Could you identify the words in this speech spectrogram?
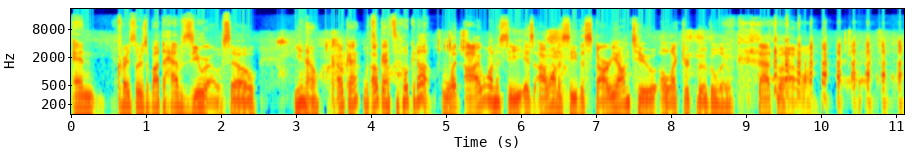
and Chrysler is about to have zero. So, you know, Okay. let's, okay. let's hook it up. What I want to see is I want to see the Starion 2 electric boogaloo. That's what I want.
